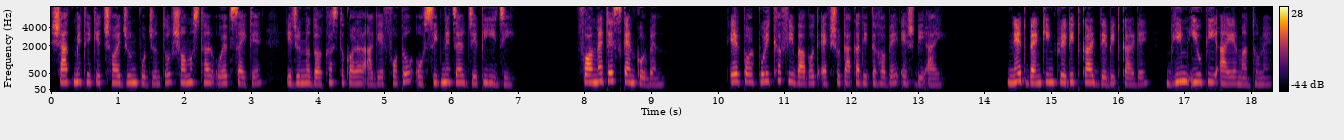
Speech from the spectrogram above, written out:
সাত মে থেকে ছয় জুন পর্যন্ত সংস্থার ওয়েবসাইটে। এজন্য দরখাস্ত করার আগে ফটো ও সিগনেচার জেপিইজি ফরম্যাটে স্ক্যান করবেন। এরপর পরীক্ষা ফি বাবদ একশো টাকা দিতে হবে SBI. Net banking credit card, debit কার্ডে ভীম ইউপিআই এর মাধ্যমে।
